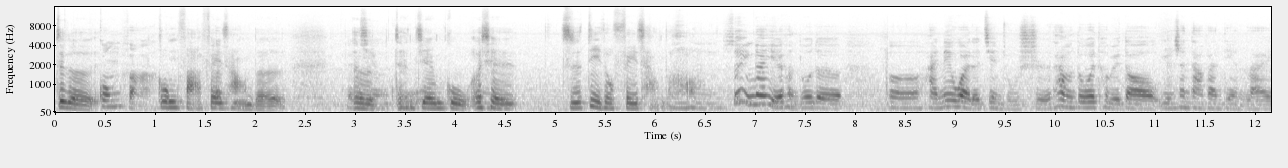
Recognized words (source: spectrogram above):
这个功法功法非常的呃很坚固，而且质地都非常的好。所以应该也很多的，呃，海内外的建筑师，他们都会特别到圆山大饭店来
